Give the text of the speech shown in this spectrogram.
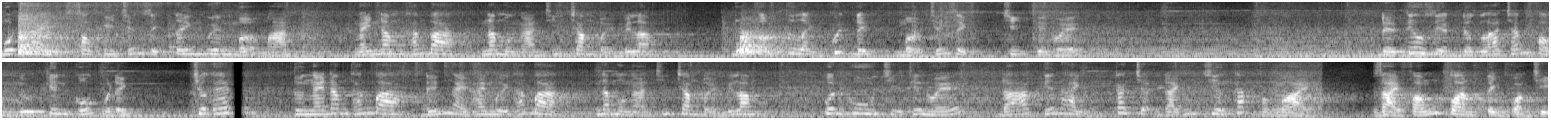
Một ngày sau khi chiến dịch Tây Nguyên mở màn, ngày 5 tháng 3 năm 1975, Bộ Tổng Tư lệnh quyết định mở chiến dịch trị Thiên Huế. Để tiêu diệt được lá chắn phòng ngự kiên cố của địch, trước hết, từ ngày 5 tháng 3 đến ngày 20 tháng 3 năm 1975, quân khu trị Thiên Huế đã tiến hành các trận đánh chia cắt vào ngoài, giải phóng toàn tỉnh Quảng Trị.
